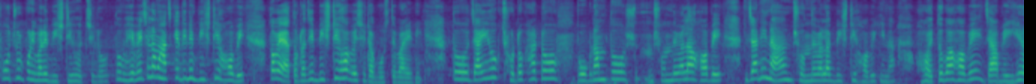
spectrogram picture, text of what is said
প্রচুর পরিমাণে বৃষ্টি হচ্ছিল। তো ভেবেছিলাম আজকে দিনে বৃষ্টি হবে, তবে এতটা যে বৃষ্টি হবে সেটা বুঝতে পারিনি। তো যাই হোক, ছোটোখাটো প্রোগ্রাম তো সন্ধেবেলা হবে। জানি না সন্ধেবেলা বৃষ্টি হবে কি না হয়তো বা হবে। যা মেঘের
